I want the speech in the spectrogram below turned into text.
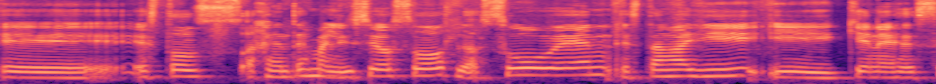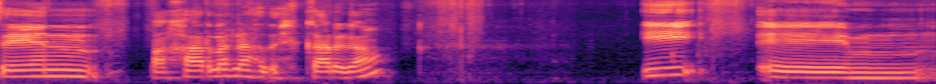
eh, estos agentes maliciosos las suben, están allí y quienes deseen bajarlas las descargan. Y em,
